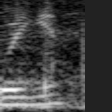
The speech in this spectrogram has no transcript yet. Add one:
going in.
